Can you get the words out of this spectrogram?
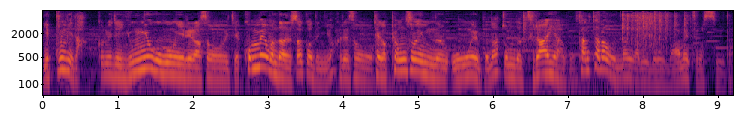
예쁩니다. 그리고 이제 66501이라서 이제 콧멜 원단을 썼거든요. 그래서 제가 평소에 입는 501보다 좀 더 드라이하고 탄탄한 원단감이 너무 마음에 들었습니다.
